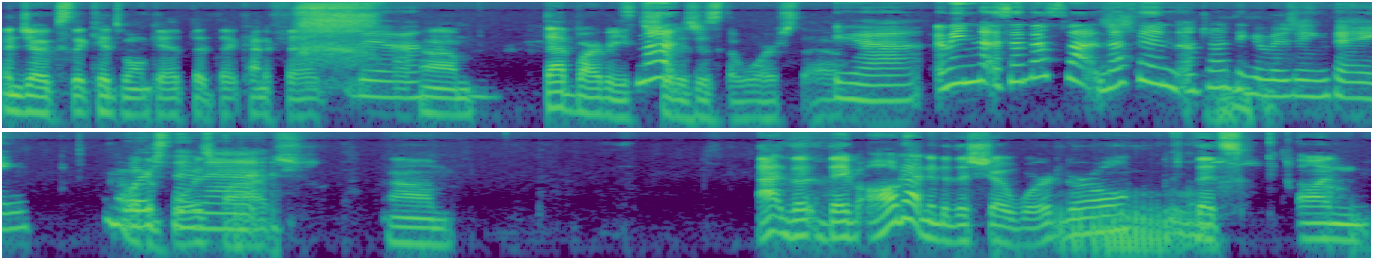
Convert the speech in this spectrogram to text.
and jokes that kids won't get, but that kind of fit. Yeah. Um, that Barbie not, shit is just the worst, though. Yeah, I mean, so that's not nothing. I'm trying to think of anything worse than that. Watch. Um, I, the, they've all gotten into this show, Word Girl, that's on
